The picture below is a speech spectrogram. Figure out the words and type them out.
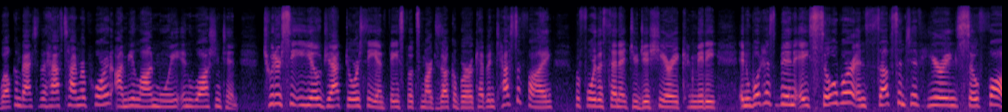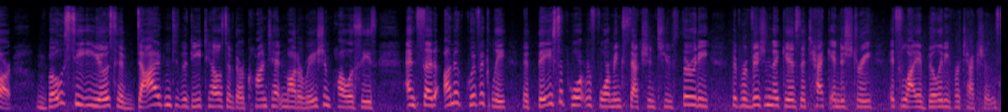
Welcome back to the Halftime Report. I'm Ylan Mui in Washington. Twitter CEO Jack Dorsey and Facebook's Mark Zuckerberg have been testifying before the Senate Judiciary Committee in what has been a sober and substantive hearing so far. Both CEOs have dived into the details of their content moderation policies and said unequivocally that they support reforming Section 230, the provision that gives the tech industry its liability protections.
